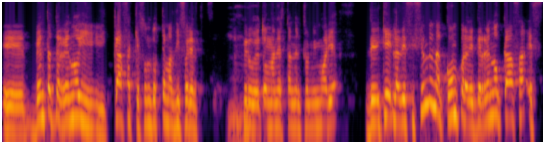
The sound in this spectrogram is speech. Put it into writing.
eh, venta terreno y, casa, que son dos temas diferentes, pero de todas maneras están dentro del mismo área, de que la decisión de una compra de terreno o casa es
